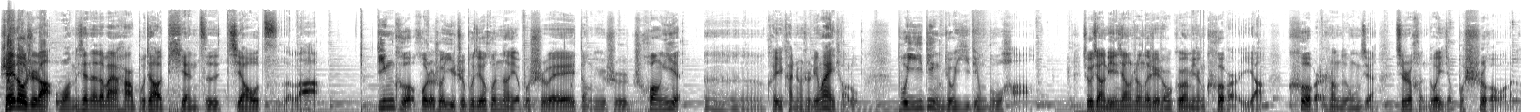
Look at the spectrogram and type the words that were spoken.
谁都知道，我们现在的外号不叫天之骄子了。丁克，或者说一直不结婚呢，也不失为等于是创业，嗯，可以看成是另外一条路，不一定就一定不好。就像林祥生的这首歌名《课本》一样，课本上的东西其实很多已经不适合我们了。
